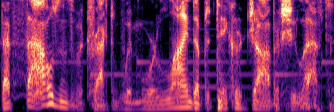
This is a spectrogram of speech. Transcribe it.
that thousands of attractive women were lined up to take her job if she left.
